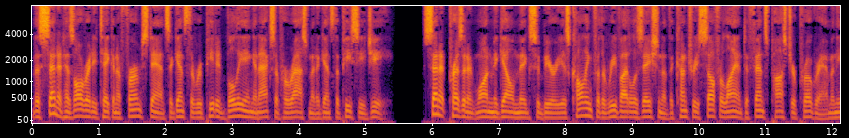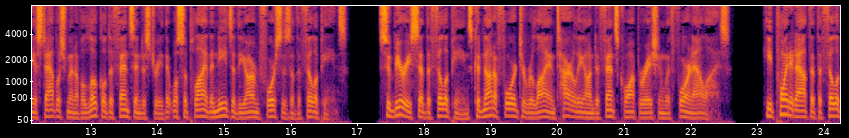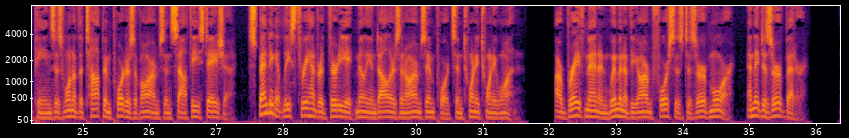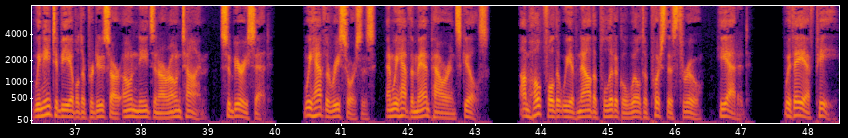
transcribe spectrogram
The Senate has already taken a firm stance against the repeated bullying and acts of harassment against the PCG. Senate President Juan Miguel Mig Zubiri is calling for the revitalization of the country's self reliant defense posture program and the establishment of a local defense industry that will supply the needs of the armed forces of the Philippines. Zubiri said the Philippines could not afford to rely entirely on defense cooperation with foreign allies. He pointed out that the Philippines is one of the top importers of arms in Southeast Asia, spending at least $338 million in arms imports in 2021. Our brave men and women of the armed forces deserve more, and they deserve better. We need to be able to produce our own needs in our own time, Zubiri said. We have the resources, and we have the manpower and skills. I'm hopeful that we have now the political will to push this through, he added. With AFP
